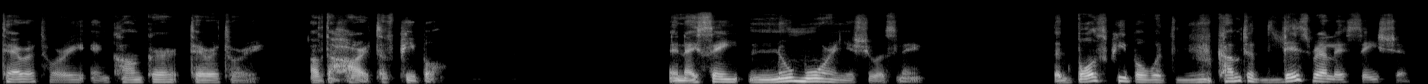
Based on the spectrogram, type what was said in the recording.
territory and conquer territory of the hearts of people. And I say no more in Yeshua's name. That both people would come to this realization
